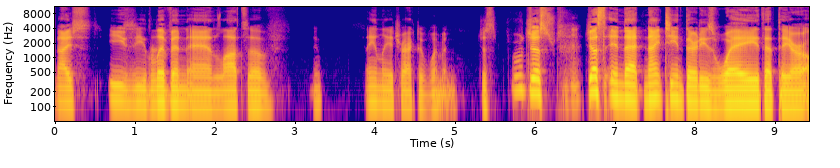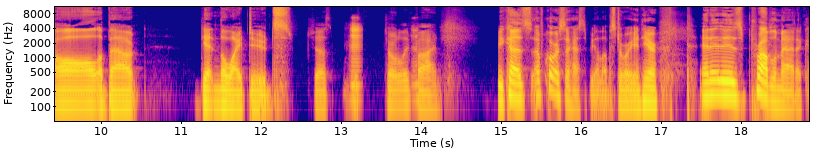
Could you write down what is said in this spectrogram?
nice, easy living, and lots of insanely attractive women. Just, just, Mhm. just in that 1930s way that they are all about getting the white dudes. Just Mhm. totally Mhm. fine. Because of course there has to be a love story in here, and it is problematic,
